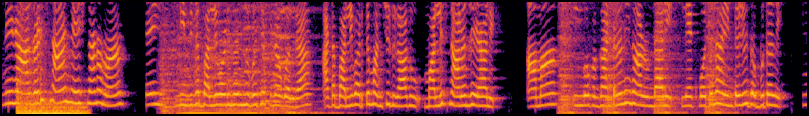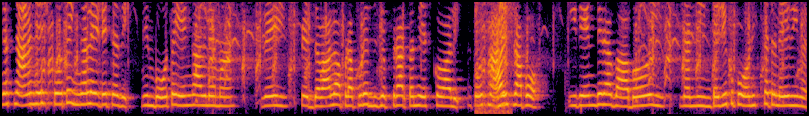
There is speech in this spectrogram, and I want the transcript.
నేను ఆల్రెడీ స్నానం చేసినానమ్మా రేయ్ నీ మీద బల్లి పడిందని నువ్వే చెప్పినావు కదరా. అట బల్లి పడితే మంచిది కాదు. మళ్ళీ స్నానం చేయాలి. అమ్మా ఇంకొక గంటలో నేను ఆడు ఉండాలి లేకపోతే నా ఇంటర్వ్యూ దబ్బుతుంది. ఇంకా స్నానం చేసిపోతే ఇంకా లేట్ అవుతుంది నేను పోతే ఏం కాదులేమా రేయ్ పెద్దవాళ్ళు అప్పుడప్పుడు ఎందుకు చెప్తారో అర్థం చేసుకోవాలి. పో స్నానం చేసి రాపో ఇదేందిరా బాబోయ్? నన్ను ఇంటర్వ్యూకి పోనిస్తట లేదు ఈమె.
